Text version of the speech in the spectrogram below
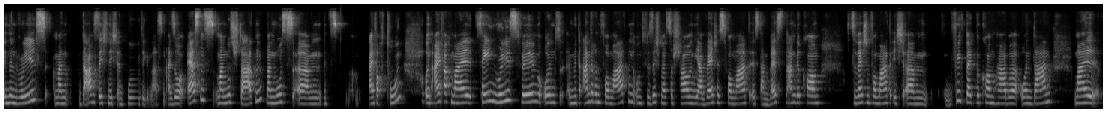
in den Reels, man darf sich nicht entmutigen lassen. Also erstens, man muss starten, man muss ähm, einfach tun und einfach mal zehn Reels filmen und mit anderen Formaten und für sich mal zu schauen, ja, welches Format ist am besten angekommen, zu welchem Format ich ähm, Feedback bekommen habe und dann mal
